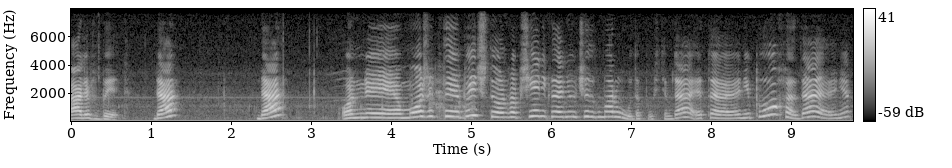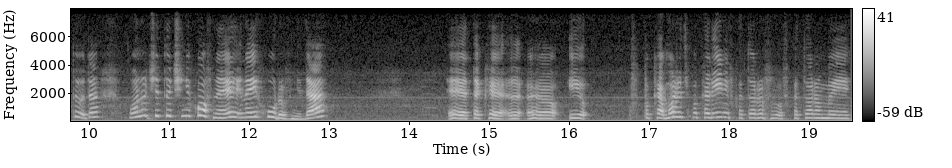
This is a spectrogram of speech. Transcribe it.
Алиф Бет, да, да, он э, может э, быть, что он вообще никогда не учил Гмару, допустим, да, это неплохо, да, нету, да, он учит учеников на, на их уровне, да, э, так, э, э, и в, пока, может, в поколении, в котором, в котором мы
